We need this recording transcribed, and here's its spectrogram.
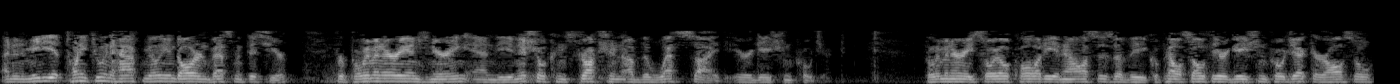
an immediate $22.5 million investment this year for preliminary engineering and the initial construction of the West Side Irrigation Project. Preliminary soil quality analysis of the Qu'Appelle South Irrigation Project are also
